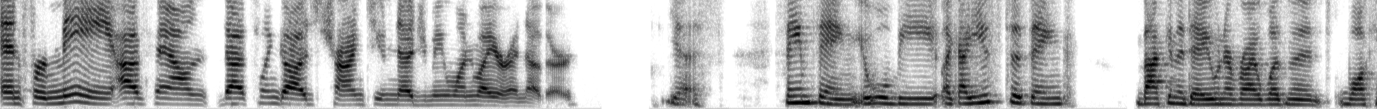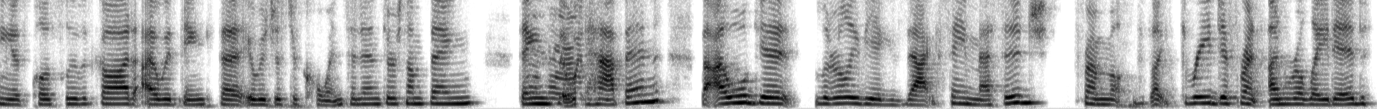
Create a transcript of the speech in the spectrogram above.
And for me, I've found that's when God's trying to nudge me one way or another. Yes. Same thing. It will be like I used to think back in the day, whenever I wasn't walking as closely with God, I would think that it was just a coincidence or something, things mm-hmm. that would happen. But I will get literally the exact same message from like three different unrelated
